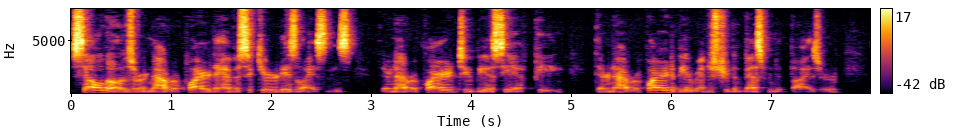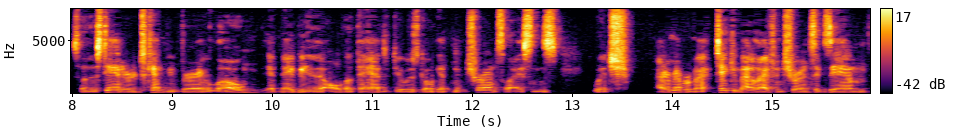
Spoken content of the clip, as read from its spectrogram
sell those are not required to have a securities license. They're not required to be a CFP. They're not required to be a registered investment advisor. So the standards can be very low. It may be that all that they had to do was go get an insurance license, which I remember my, taking my life insurance exam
